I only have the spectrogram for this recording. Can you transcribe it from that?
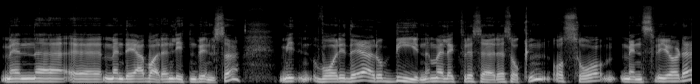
Men, men det er bare en liten begynnelse. Vår idé er å begynne med å elektrifisere sokkelen, og så, mens vi gjør det,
